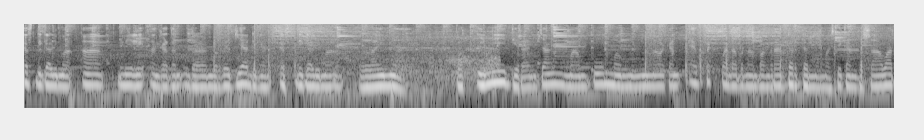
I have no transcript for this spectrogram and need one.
F-35A milik Angkatan Udara Norwegia dengan F-35 lainnya. Pot ini dirancang mampu meminimalkan efek pada penampang radar dan memastikan pesawat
